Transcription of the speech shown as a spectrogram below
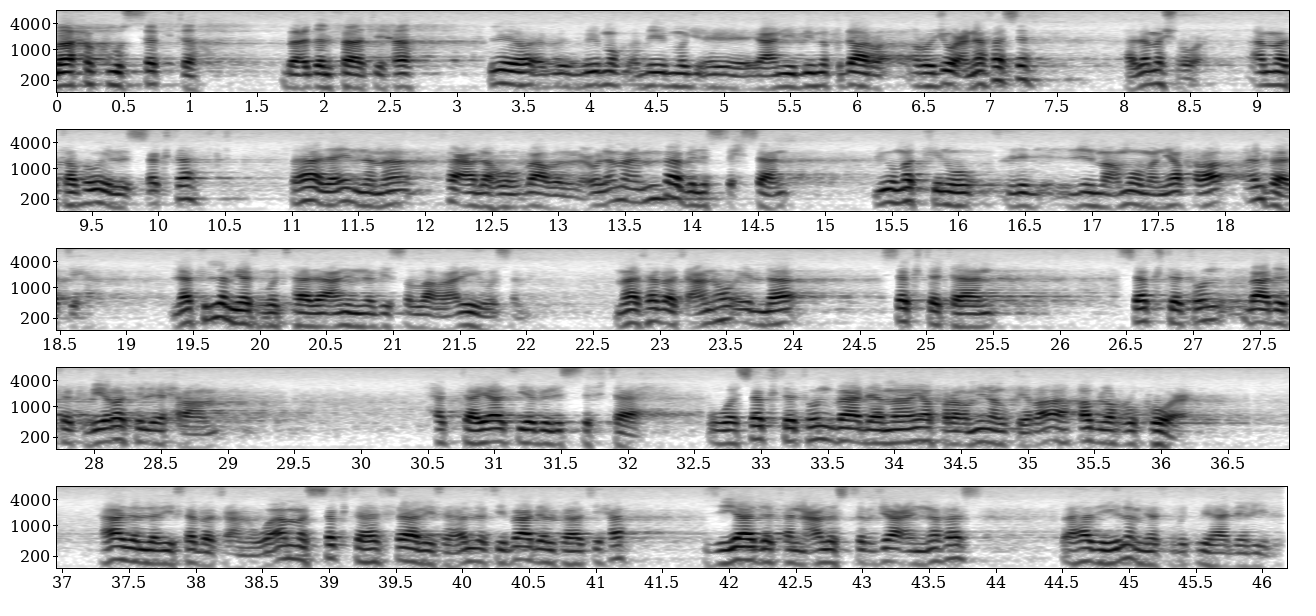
ما حكم السكتة بعد الفاتحة؟ يعني بمقدار رجوع نفسه هذا مشروع. أما تطويل السكتة فهذا إنما فعله بعض العلماء من باب الاستحسان ليمكنوا للمأموم أن يقرأ الفاتحة لكن لم يثبت هذا عن النبي صلى الله عليه وسلم. ما ثبت عنه إلا سكتتان. سكتة بعد تكبيرة الإحرام. حتى يأتي بالاستفتاح. وسكتة بعد ما يفرغ من القراءة قبل الركوع. هذا الذي ثبت عنه. وأما السكتة الثالثة التي بعد الفاتحة زيادة على استرجاع النفس فهذه لم يثبت بها دليل.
